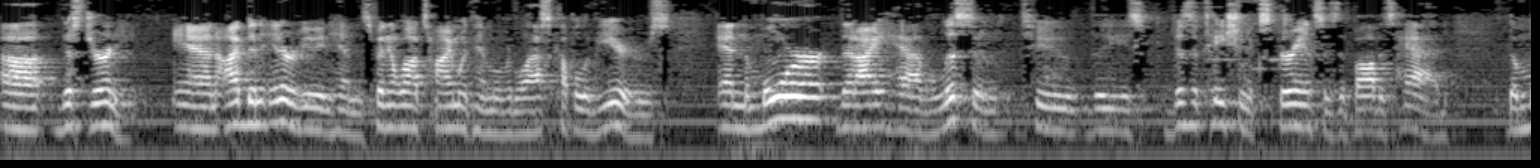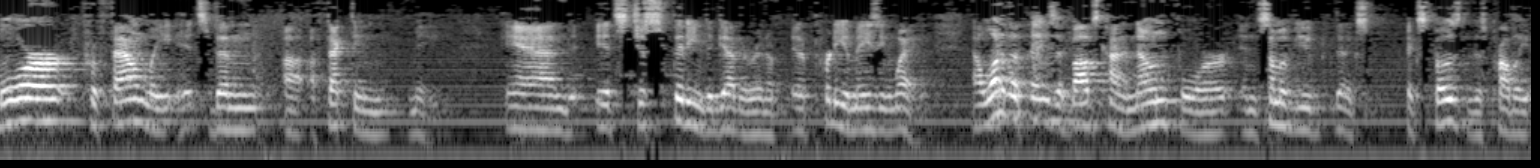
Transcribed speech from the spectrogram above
uh, this journey, and I've been interviewing him and spending a lot of time with him over the last couple of years. And the more that I have listened to these visitation experiences that Bob has had, the more profoundly it's been uh, affecting me. And it's just fitting together in a, in a, pretty amazing way. Now, one of the things that Bob's kind of known for, and some of you that exposed to this probably,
